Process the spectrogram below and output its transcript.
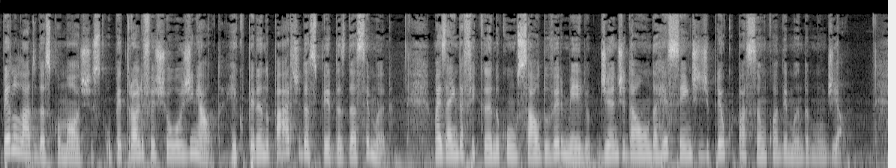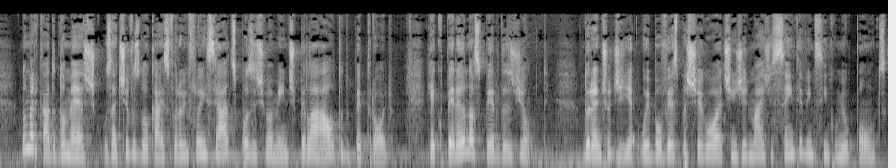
Pelo lado das commodities, o petróleo fechou hoje em alta, recuperando parte das perdas da semana, mas ainda ficando com o saldo vermelho diante da onda recente de preocupação com a demanda mundial. No mercado doméstico, os ativos locais foram influenciados positivamente pela alta do petróleo, recuperando as perdas de ontem. Durante o dia, o Ibovespa chegou a atingir mais de 125 mil pontos,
